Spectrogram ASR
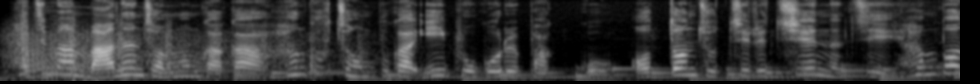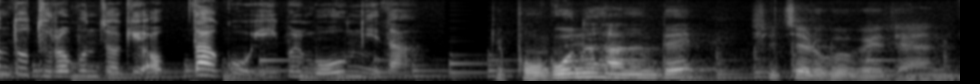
하지만 많은 전문가가 한국 정부가 이 보고를 받고 어떤 조치를 취했는지 한 번도 들어본 적이 없다고 입을 모읍니다. 보고는 하는데 실제로 그거에 대한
